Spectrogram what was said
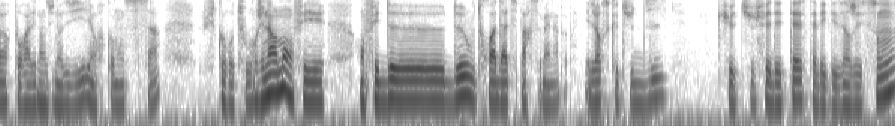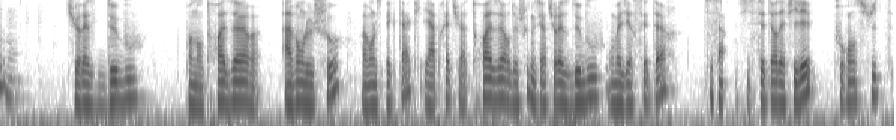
euh, heures pour aller dans une autre ville et on recommence ça jusqu'au retour. Généralement, on fait, on fait deux, deux ou trois dates par semaine à peu près. Et lorsque tu dis que tu fais des tests avec des ingé sons, mm. tu restes debout pendant 3 heures avant le show, avant le spectacle, et après tu as 3 heures de show, donc c'est-à-dire tu restes debout, on va dire 7 heures. C'est ça. 6-7 heures d'affilée pour ensuite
